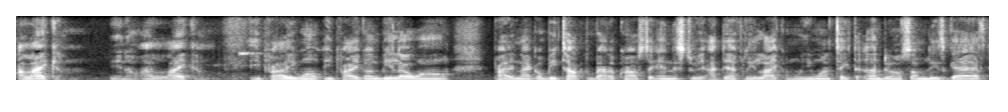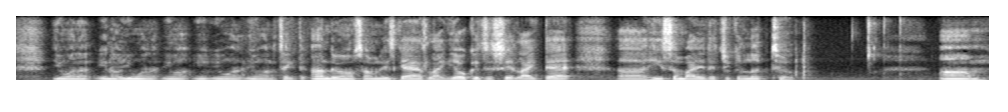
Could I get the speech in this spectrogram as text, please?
I like him. You know, I like him. He probably won't. He probably gonna be low on. Probably not going to be talked about across the industry. I definitely like them. When you want to take the under on some of these guys, you want to, you know, you want to, you want, you want, you want to take the under on some of these guys like Jokic and shit like that. Uh, he's somebody that you can look to. Um,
